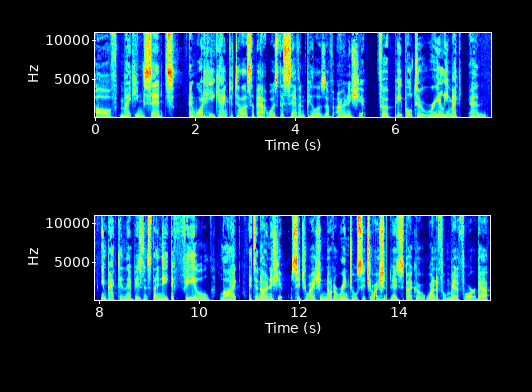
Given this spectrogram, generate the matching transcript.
of making sense and what he came to tell us about was the seven pillars of ownership. For people to really make an impact in their business, they need to feel like it's an ownership situation, not a rental situation. He spoke a wonderful metaphor about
